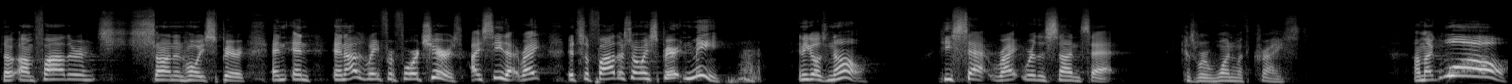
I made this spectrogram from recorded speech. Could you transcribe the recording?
The um, Father, Son, and Holy Spirit. And, and, and I was waiting for four chairs. I see that, right? It's the Father, Son, and Holy Spirit, and me. And he goes, No. He sat right where the Son sat because we're one with Christ. I'm like, Whoa,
